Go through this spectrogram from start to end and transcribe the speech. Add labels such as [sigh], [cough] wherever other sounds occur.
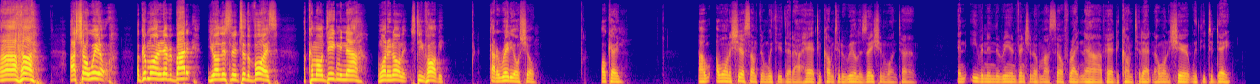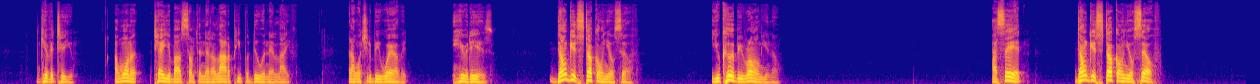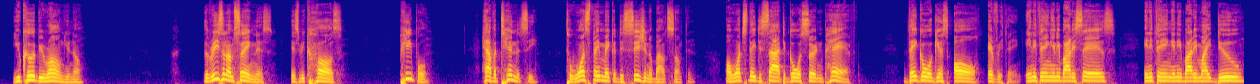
Uh huh. I sure will. Uh, good morning, everybody. You're listening to The Voice. Uh, come on, dig me now. One and only, Steve Harvey. Got a radio show. Okay. I, I want to share something with you that I had to come to the realization one time. And even in the reinvention of myself right now, I've had to come to that, and I want to share it with you today. Give it to you. I want to tell you about something that a lot of people do in their life. And I want you to be aware of it. Here it is. Don't get stuck on yourself. You could be wrong, you know. I said, don't get stuck on yourself. You could be wrong, you know. The reason I'm saying this is because people have a tendency to once they make a decision about something or once they decide to go a certain path, they go against all everything. Anything anybody says, anything anybody might do,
